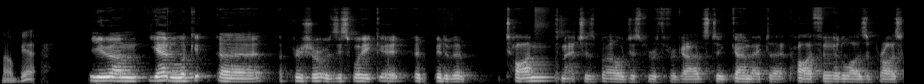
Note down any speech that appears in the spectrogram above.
that'll be it. You um you had a look at uh, I'm pretty sure it was this week at a bit of a time match as well, just with regards to going back to that high fertilizer price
